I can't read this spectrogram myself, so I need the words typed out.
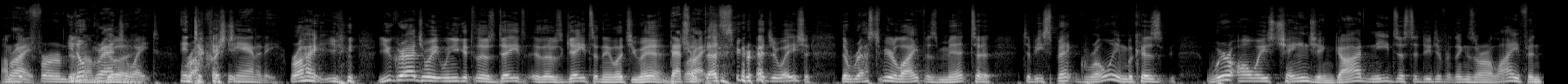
I'm right. confirmed. You don't I'm good." graduate into Right. Christianity. Right. You, you graduate when you get to those dates, those gates, and they let you in. That's Like, right. That's the graduation. the rest of your life is meant to to be spent growing because we're always changing. God needs us to do different things in our life, and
